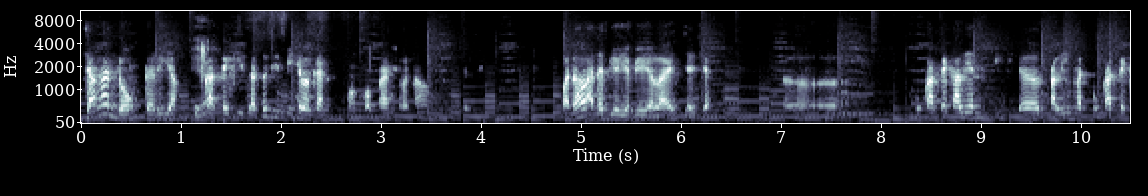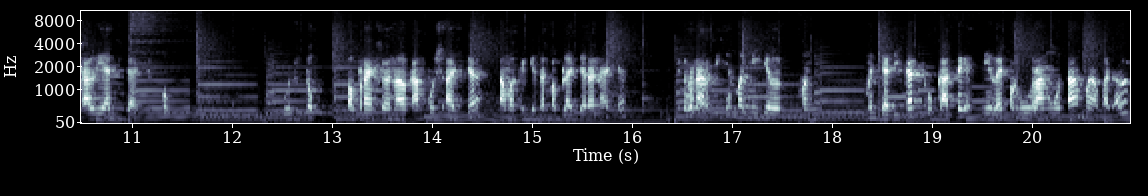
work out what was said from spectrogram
jangan dong dari yang Iya. UKT kita tuh dinihilkan oh, operasional padahal ada biaya-biaya lain jajan Eh, UKT kalian eh, kalimat UKT kalian nggak cukup untuk operasional kampus aja sama kegiatan pembelajaran aja itu kan artinya menihil meng- menjadikan UKT nilai pengurang utama padahal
